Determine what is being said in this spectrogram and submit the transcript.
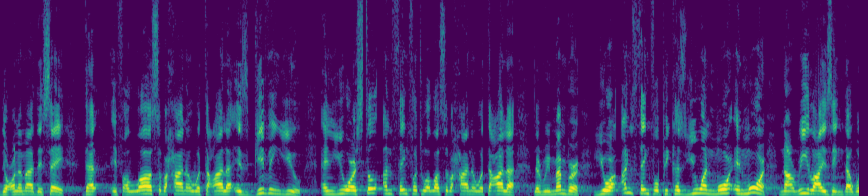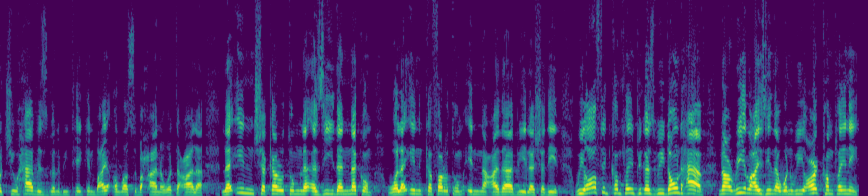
The ulama they say that if Allah subhanahu wa ta'ala is giving you and you are still unthankful to Allah subhanahu wa ta'ala, then remember you are unthankful because you want more and more, not realizing that what you have is going to be taken by Allah subhanahu wa ta'ala. La in shakartum la azidan لَأَزِيدَنَّكُمْ وَلَئِن كَفَرْتُمْ إِنَّ عَذَابِي لَشَدِيدٌ We often complain because we don't have, not realizing that when we are complaining,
